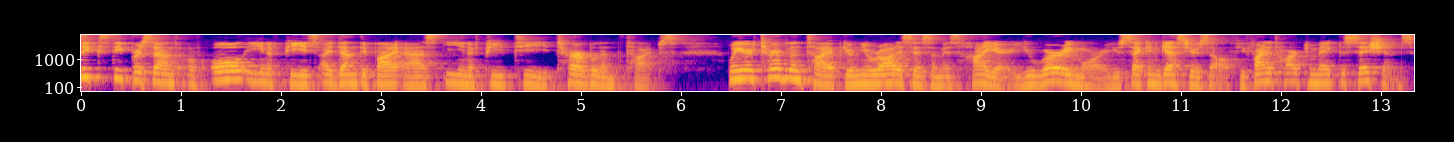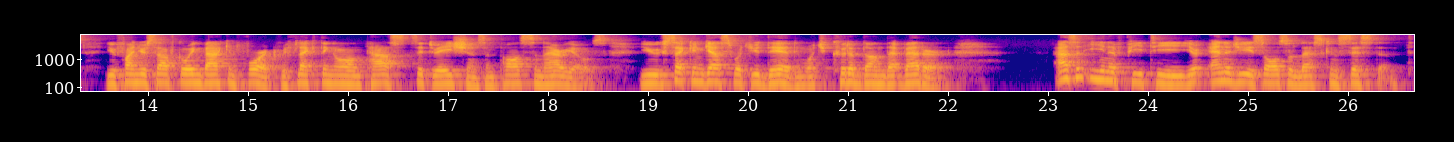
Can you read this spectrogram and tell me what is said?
60% of all ENFPs identify as ENFP-T turbulent types. When you're a turbulent type, your neuroticism is higher, you worry more, you second guess yourself, you find it hard to make decisions, you find yourself going back and forth, reflecting on past situations and past scenarios, you second guess what you did and what you could have done that better. As an ENFP-T, your energy is also less consistent.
